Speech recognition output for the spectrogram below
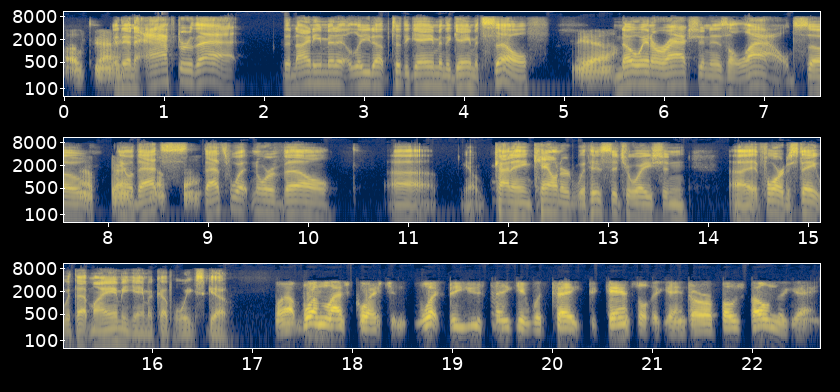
Oh, okay. And then after that, the 90 minute lead up to the game and the game itself, yeah. no interaction is allowed. So, Okay, you know, that's okay. that's what Norvell uh, you know, kind of encountered with his situation uh, at Florida State with that Miami game a couple weeks ago. Well, one last question. What do you think it would take to cancel the game or postpone the game?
